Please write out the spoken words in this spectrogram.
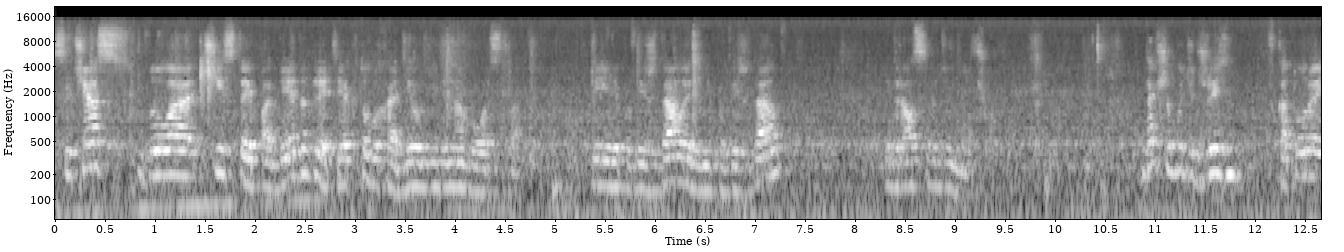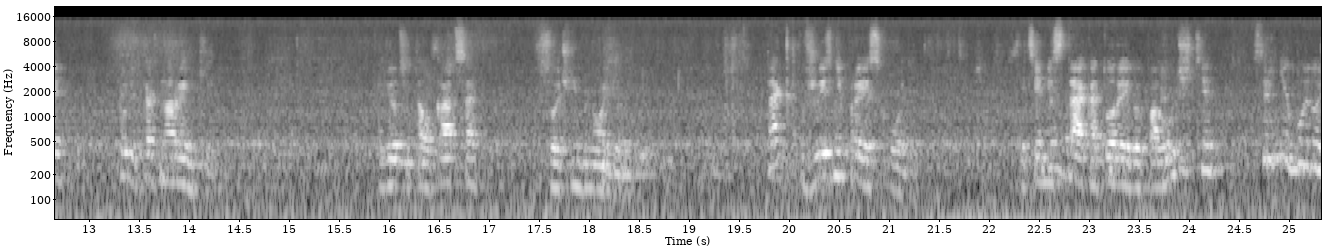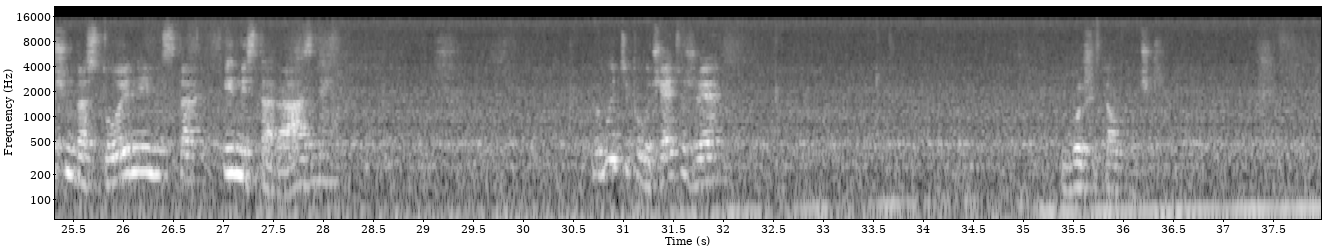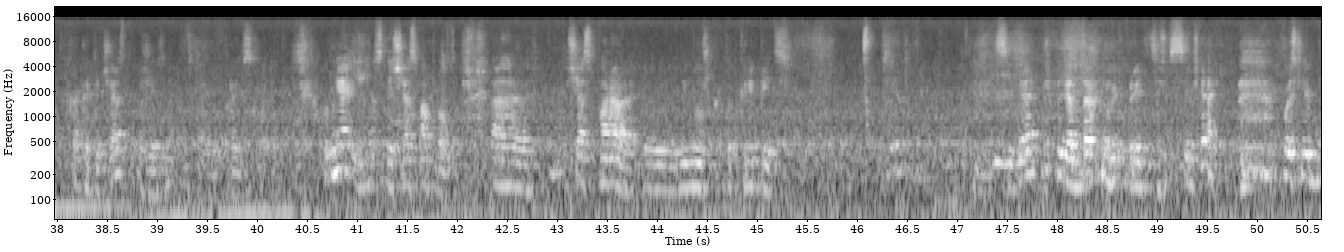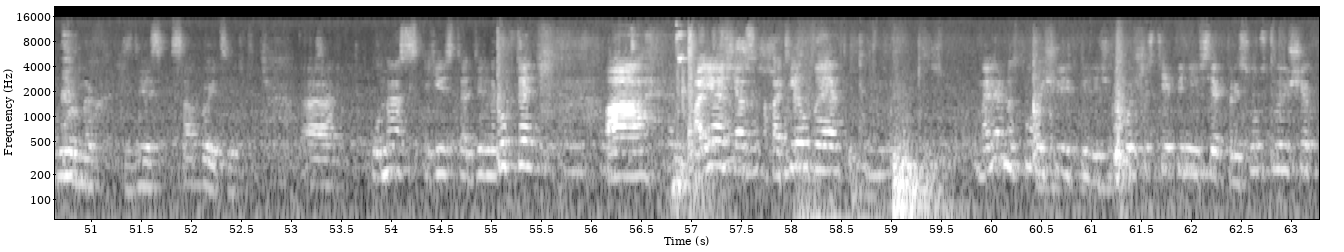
Сейчас была чистая победа для тех, кто выходил в единоборство. Ты или побеждал, или не побеждал, и дрался в одиночку. Дальше будет жизнь, в которой будет как на рынке. Придется толкаться с очень многими. Так в жизни происходит. И те места, которые вы получите, среди них будут очень достойные места, и места разные. Вы будете получать уже больше толкучки. Как это часто в жизни происходит. У меня сейчас вопрос. Э, Сейчас пора э, немножко подкрепить себя и отдохнуть, прийти в себя после бурных здесь событий. А, у нас есть отдельные фрукты, а, а я сейчас хотел бы, наверное, с помощью их величества в большей степени всех присутствующих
